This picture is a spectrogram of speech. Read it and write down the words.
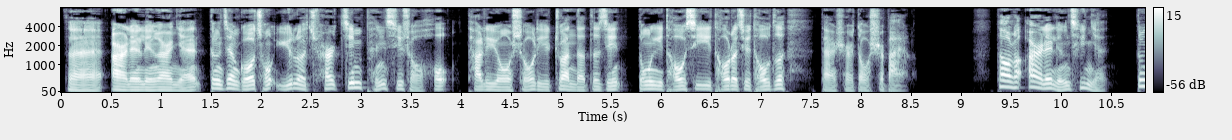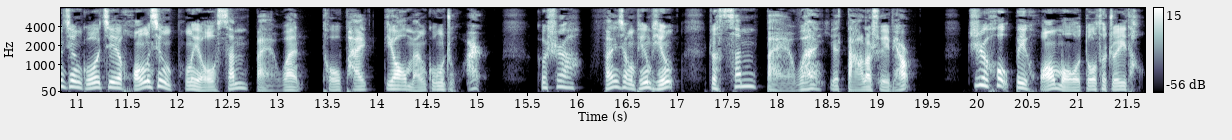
在二零零二年，邓建国从娱乐圈金盆洗手后，他利用手里赚的资金东一头西一头的去投资，但是都失败了。到了二零零七年，邓建国借黄姓朋友三百万投拍《刁蛮公主二》，可是啊，反响平平，这三百万也打了水漂。之后被黄某多次追讨，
